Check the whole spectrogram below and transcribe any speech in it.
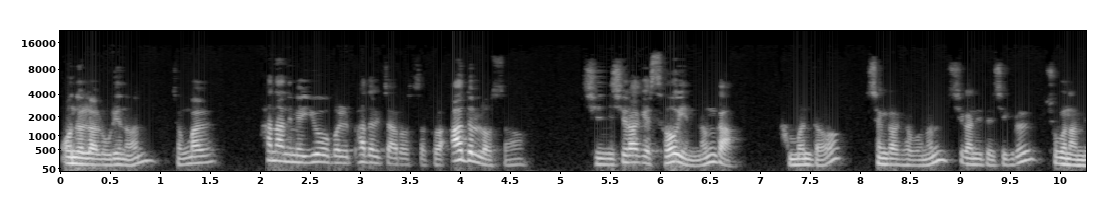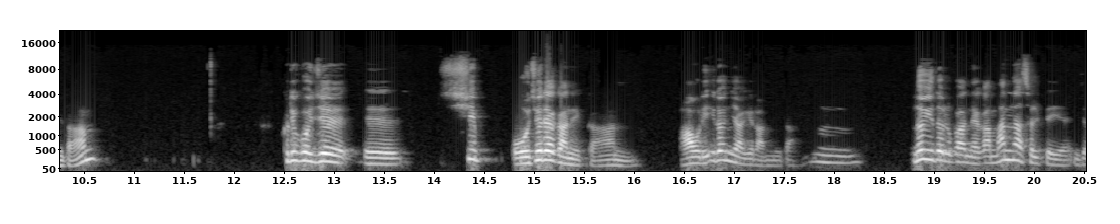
오늘날 우리는 정말 하나님의 유업을 받을 자로서 그 아들로서 진실하게 서 있는가 한 번 더 생각해 보는 시간이 되시기를 축원합니다. 그리고 이제 15절에 가니까 바울이 이런 이야기를 합니다. 음, 너희들과 내가 만났을 때에 이제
